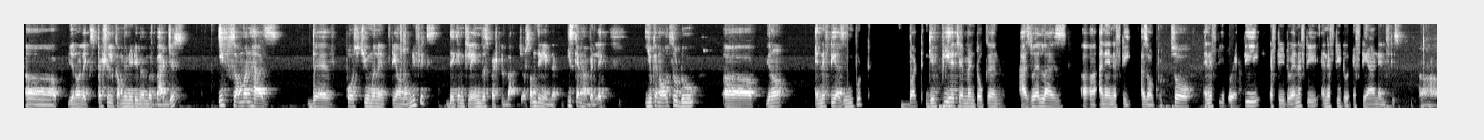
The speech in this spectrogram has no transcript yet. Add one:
uh, you know, like special community member badges, if someone has their post-human NFT on Omniflix, they can claim the special badge or something like that. This can happen. Like you can also do, uh, you know, NFT as input, but give PHMN token as well as uh, an NFT as output. So NFT to NFT, NFT to NFT, NFT to FT and NFTs. Uh,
